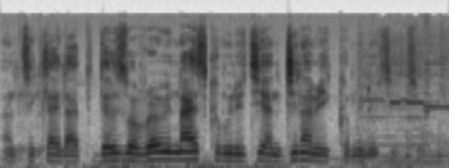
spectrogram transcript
and things like that. There is a very nice community and dynamic community too.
